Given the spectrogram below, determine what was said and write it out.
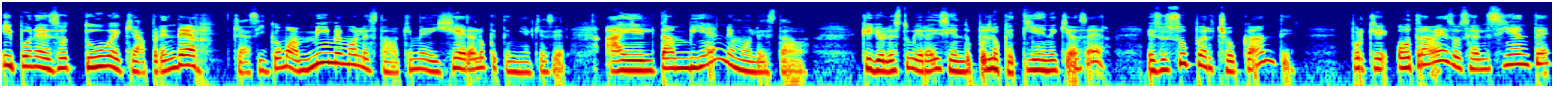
Y por eso tuve que aprender que así como a mí me molestaba que me dijera lo que tenía que hacer, a él también le molestaba que yo le estuviera diciendo pues lo que tiene que hacer. Eso es súper chocante, porque otra vez, o sea, él siente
